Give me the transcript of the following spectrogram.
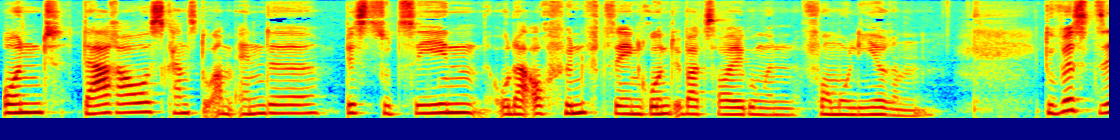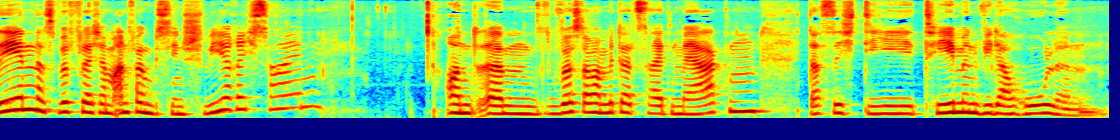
Und daraus kannst du am Ende bis zu 10 oder auch 15 Grundüberzeugungen formulieren. Du wirst sehen, das wird vielleicht am Anfang ein bisschen schwierig sein. Und ähm, du wirst aber mit der Zeit merken, dass sich die Themen wiederholen.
